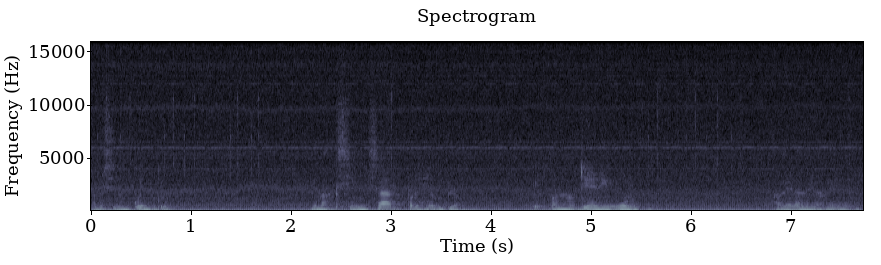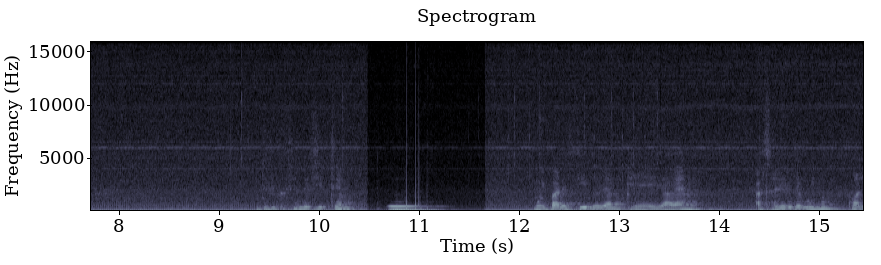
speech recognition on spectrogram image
A ver si lo encuentro. De maximizar, por ejemplo. Que cuando no tiene ninguno. A ver, a ver, a ver. Notificación del sistema. Muy parecido ya a los que ya vemos. Al salir de Windows, ¿cuál?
